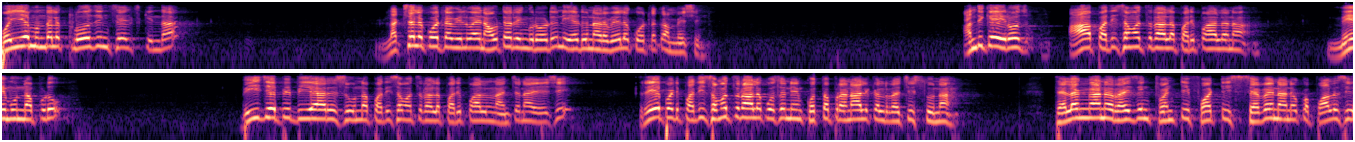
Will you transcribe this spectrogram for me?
పొయ్యే ముందల క్లోజింగ్ సేల్స్ కింద లక్షల కోట్ల విలువైన అవుటర్ రింగ్ రోడ్డుని ఏడున్నర వేల కోట్లకు అమ్మేసింది. అందుకే ఈరోజు ఆ పది సంవత్సరాల పరిపాలన మేమున్నప్పుడు బీజేపీ బీఆర్ఎస్ ఉన్న పది సంవత్సరాల పరిపాలన అంచనా వేసి రేపటి పది సంవత్సరాల కోసం నేను కొత్త ప్రణాళికలు రచిస్తున్నా. Telangana rising twenty forty seven అనే ఒక పాలసీ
